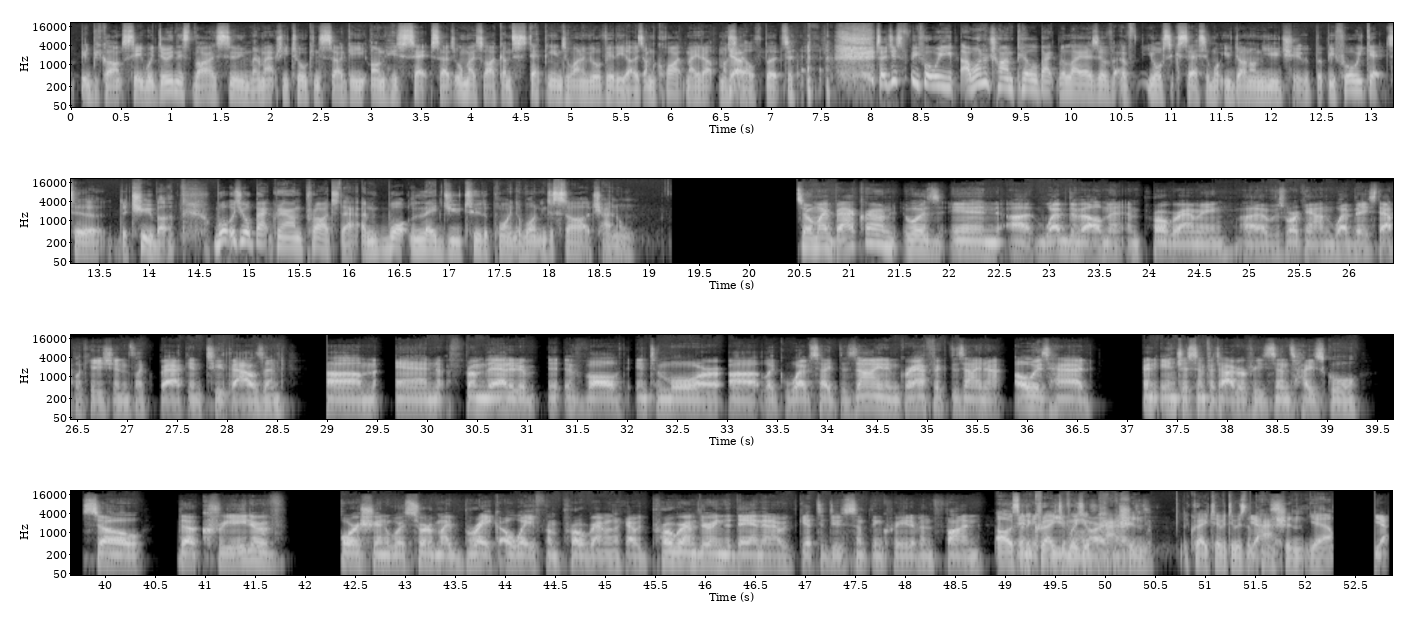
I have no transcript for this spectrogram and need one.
people can't see. We're doing this via Zoom, and I'm actually talking to Sagi on his set, so it's almost like I'm stepping into one of your videos. I'm quite made up myself, but so just before we, I want to try and peel back the layers of, of your success and what you've done on YouTube. But before we get to the tuber, what was your background prior to that, and what led you to the point of wanting to start a channel? So my background was in uh, web development and programming. Uh, I was working on web-based applications like back in 2000. Um, and from that, it, it evolved into more uh, like website design and graphic design. I always had an interest in photography since high school. So the creative portion was sort of my break away from programming. Like I would program during the day and then I would get to do something creative and fun. Oh, so the creative was your passion. The creativity was the yes. passion. Yeah. Yeah.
